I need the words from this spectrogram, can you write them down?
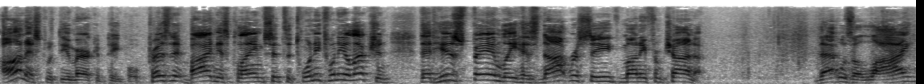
honest with the American people, President Biden has claimed since the 2020 election that his family has not received money from China. That was a lie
